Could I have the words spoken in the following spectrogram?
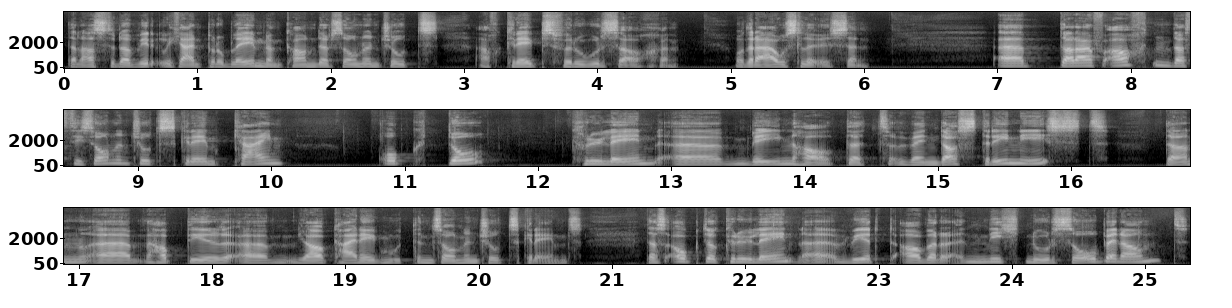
dann hast du da wirklich ein Problem, dann kann der Sonnenschutz auch Krebs verursachen oder auslösen. Äh, darauf achten, dass die Sonnenschutzcreme kein Octocrylen äh, beinhaltet. Wenn das drin ist, dann äh, habt ihr ähm, ja keine guten Sonnenschutzcremes. Das Octocrylen äh, wird aber nicht nur so benannt,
